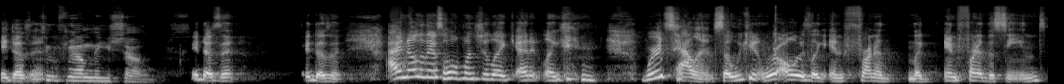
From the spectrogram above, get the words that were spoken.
it doesn't to film these shows. It doesn't. It doesn't. I know that there's a whole bunch of like edit like we're talent, so we can we're always like in front of like in front of the scenes.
